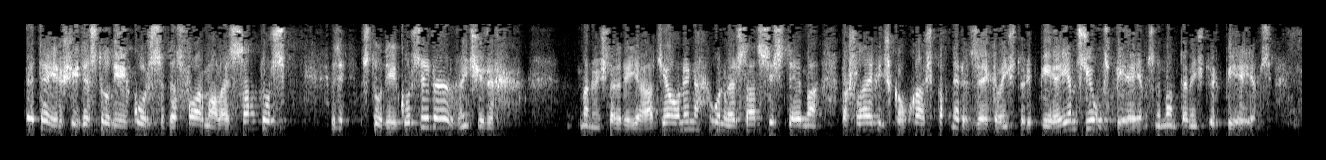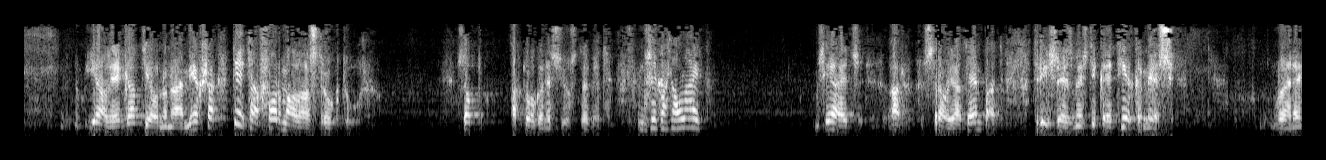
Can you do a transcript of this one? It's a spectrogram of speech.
Te ir šī studija kursa, tas formālais saturs. Studija kurs ir, viņš ir, man viņš tagad ir jāatjaunina universitātes sistēmā. Pašlaik viņš kaut kā pat neredzēja, ka viņš tur ir pieejams, jums pieejams, nu man te viņš tur ir pieejams. Jāliek atjauninājumi iekšā, tie ir tā formālā struktūra. Stop. Ar to gan es jūs tagad. Mums vienkārši nav laika. Mums jāiet ar straujā tempā. Trīsreiz mēs tikai tiekamies, vai ne?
